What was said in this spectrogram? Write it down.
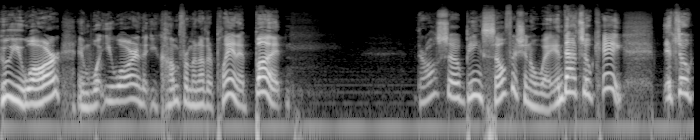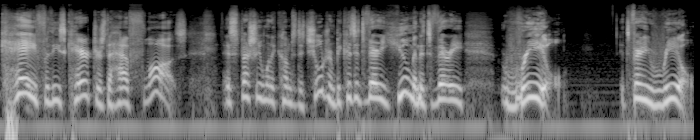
who you are and what you are and that you come from another planet. But they're also being selfish in a way, and that's okay. It's okay for these characters to have flaws, especially when it comes to children, because it's very human. It's very real. It's very real.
